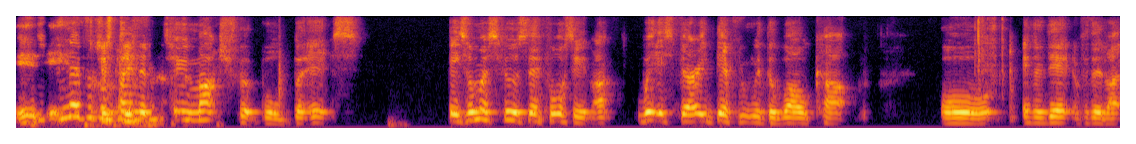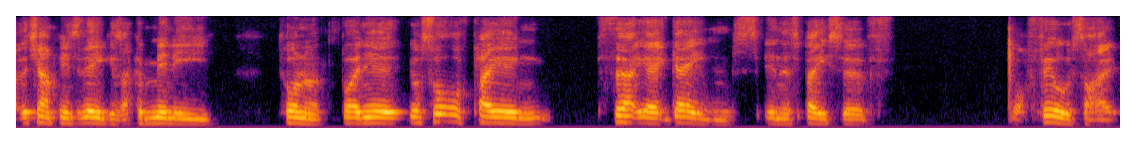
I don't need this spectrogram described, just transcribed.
it- never it's just complain of too much football, but it's it almost feels they're forcing it. Like it's very different with the World Cup, or if they did, if they like the Champions League is like a mini tournament, but you're, you're sort of playing 38 games in the space of what feels like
